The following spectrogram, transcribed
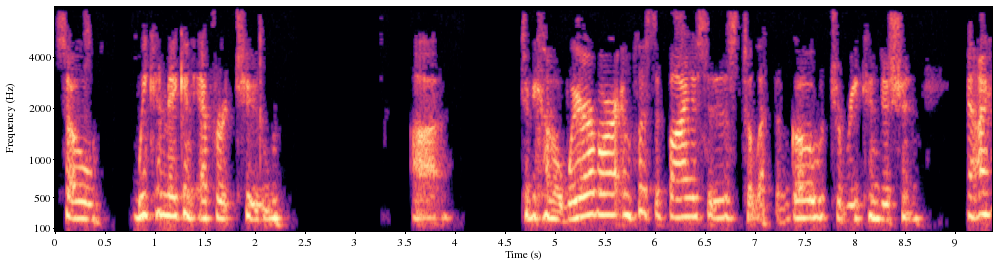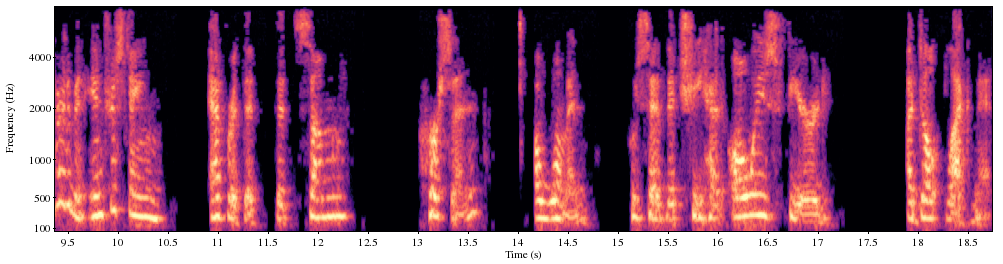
So we can make an effort to uh, to become aware of our implicit biases, to let them go, to recondition. And I heard of an interesting effort that that some person, a woman, who said that she had always feared adult black men.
